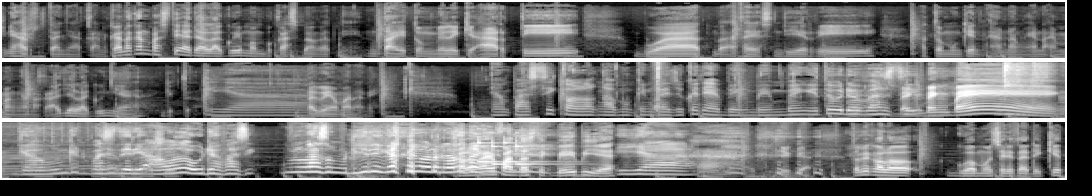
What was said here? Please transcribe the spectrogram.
Ini harus ditanyakan karena kan pasti ada lagu yang membekas banget nih. Entah itu memiliki arti buat Mbak Ataya sendiri atau mungkin emang enak emang enak aja lagunya gitu. iya Lagu yang mana nih? Yang pasti kalau nggak mungkin gak juga ya beng beng beng itu udah pasti Bang bang bang. Gak mungkin pasti Iya, dari iya sih. awal udah pasti langsung berdiri kan kalau kayak Fantastic Baby ya. Iya. Ah, itu juga. Tapi kalau gua mau cerita dikit,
